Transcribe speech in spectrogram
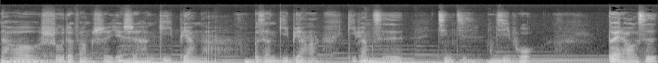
然后输的方式也是很低标啊，不是很低标啊，低标是紧急击破。对了，我是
